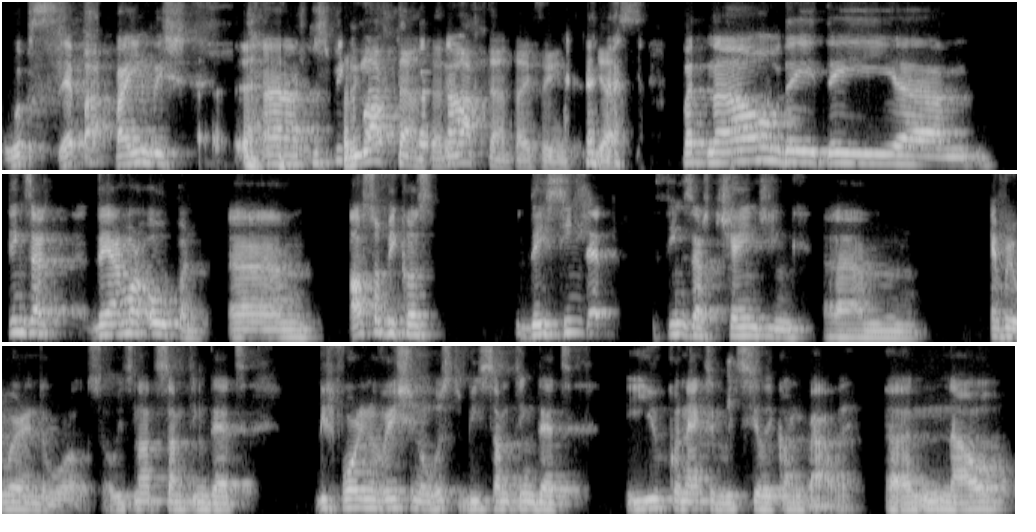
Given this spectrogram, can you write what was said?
whoops, epa, by English, uh, to speak. reluctant, about, reluctant, now, I think. Yes. but now they they um, things are they are more open. Um, also because they see that things are changing um, everywhere in the world. So it's not something that before innovation was to be something that you connected with Silicon Valley. Uh, now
